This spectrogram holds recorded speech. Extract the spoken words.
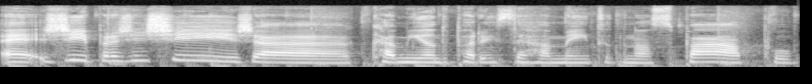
É, Gi, pra gente ir já caminhando para o encerramento do nosso papo,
